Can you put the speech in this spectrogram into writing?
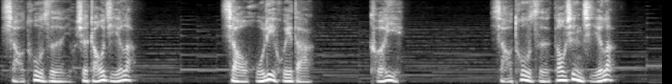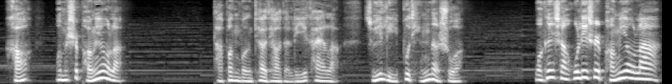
小兔子有些着急了。小狐狸回答：“可以。”小兔子高兴极了。好，我们是朋友了。它蹦蹦跳跳的离开了，嘴里不停的说：“我跟小狐狸是朋友啦！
